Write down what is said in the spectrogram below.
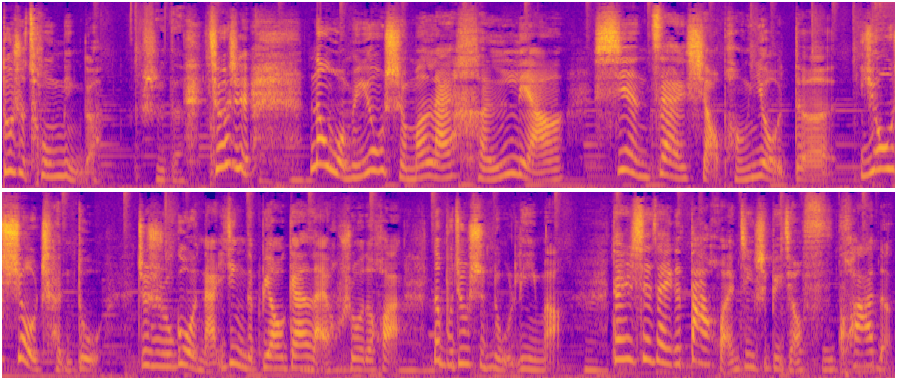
都是聪明的。是的，就是，那我们用什么来衡量现在小朋友的优秀程度？就是如果我拿硬的标杆来说的话，那不就是努力吗？但是现在一个大环境是比较浮夸的。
